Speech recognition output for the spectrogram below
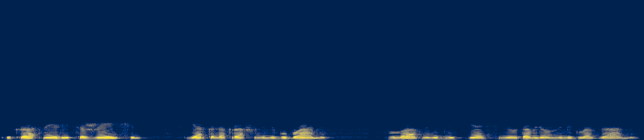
Прекрасные лица женщин с ярко накрашенными губами, с влажными, блестящими, утомленными глазами,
